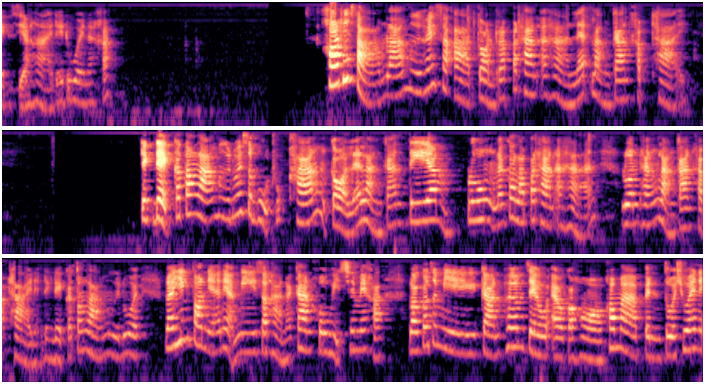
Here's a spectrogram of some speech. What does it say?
ด็กๆเสียหายได้ด้วยนะคะข้อที่ 3 ล้างมือให้สะอาดก่อนรับประทานอาหารและหลังการขับถ่าย เด็กๆ ก็ต้องล้างมือด้วยสบู่ทุกครั้งก่อนและหลังการเตรียม ปรุงและก็รับประทานอาหาร รวมทั้งหลังการขับถ่ายเนี่ยเด็กๆ ก็ต้องล้างมือด้วย แล้วยิ่งตอนนี้เนี่ยมีสถานการณ์โควิดใช่ไหมคะ เราก็จะมีการเพิ่มเจลแอลกอฮอล์เข้ามาเป็นตัวช่วยใน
